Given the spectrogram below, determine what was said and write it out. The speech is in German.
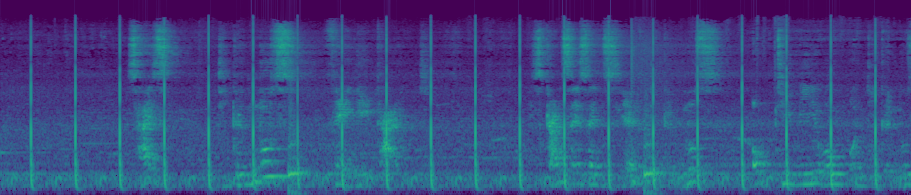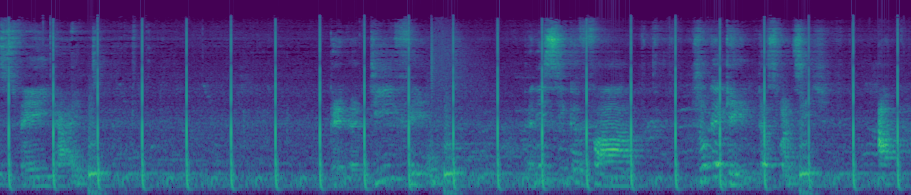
Das heißt, die Genussfähigkeit ganz essentiell. Die Genussoptimierung und die Genussfähigkeit. Denn wenn die fehlt, dann ist die Gefahr schon gegeben, dass man sich abhängig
